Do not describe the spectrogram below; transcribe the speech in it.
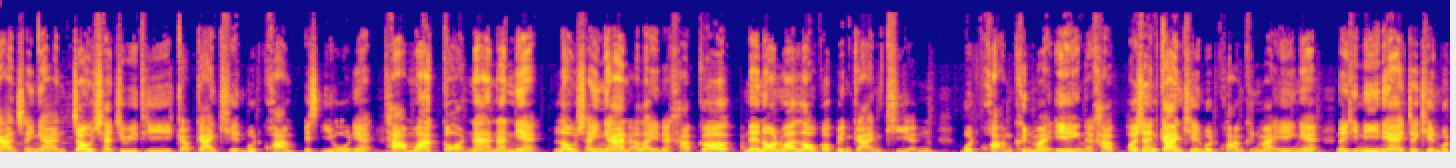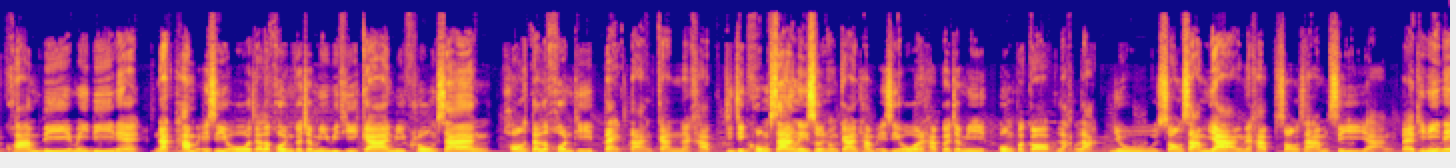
การใช้งานเจ้า Chat GPT กับการเขียนบทความ SEO เนี่ยถามว่าก่อนหน้านั้นเนี่ยเราใช้งานอะไรนะครับ ก็แน่นอนว่าเราก็เป็นการเขียนบทความขึ้นมาเองนะครับเพราะฉะนั้นการเขียนบทความขึ้นมาเองเนี่ยในที่นี้เนี่ยจะเขียนบทความดีไม่ดีเนี่ยนักทำ SEO แต่ละคนก็จะมีวิธีการมีโครงสร้างของแต่ละคนที่แตกต่างกันนะครับจริงๆโครงสร้างในส่วนของการทำ SEO นะครับก็จะมีองค์ประกอบหลักๆ อยู่ 2-3 อย่างนะครับ2-3-4 อย่าง แต่ทีนี้ใน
